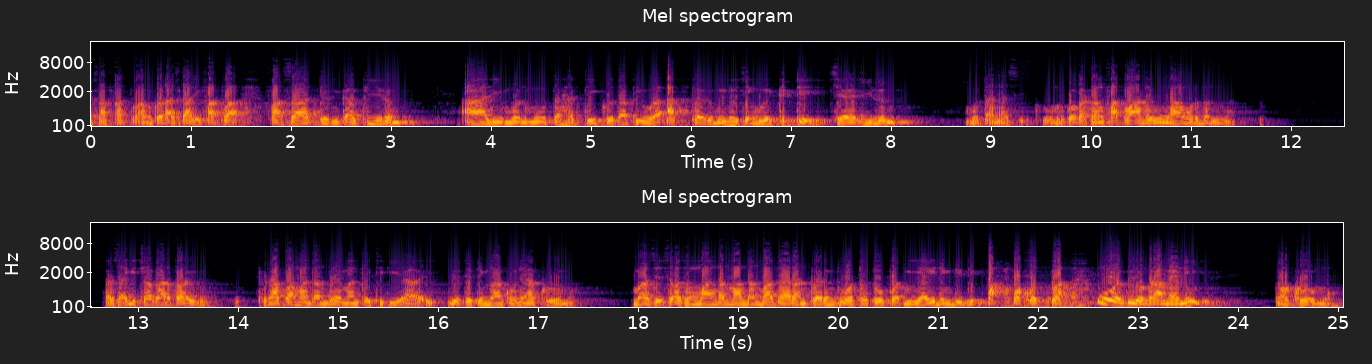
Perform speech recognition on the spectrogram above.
rasa fatwa. Engkau nak sekali fatwa fasadun kabirun alimun mutahatiku tapi wa akbaru minhu sing luwih gede jahilun mutanasiku. Engkau kadang fatwa itu ngawur tenan. Saya di Jakarta itu berapa mantan preman jadi kiai, ya jadi melakukan agama. Mahasiswa semua mantan mantan pacaran bareng tua do tobat ngiyai ning di pah pah khutbah. Wah itu yang rameni agama.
